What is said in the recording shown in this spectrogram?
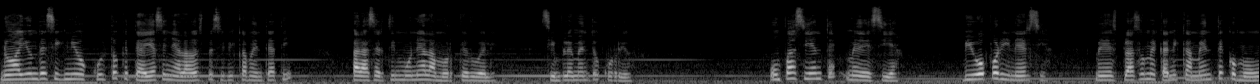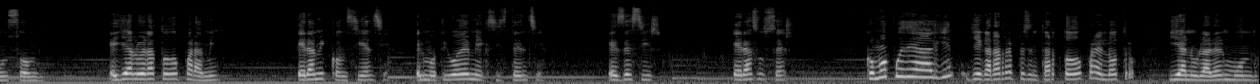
No hay un designio oculto que te haya señalado específicamente a ti para hacerte inmune al amor que duele. Simplemente ocurrió. Un paciente me decía, vivo por inercia, me desplazo mecánicamente como un zombi. Ella lo era todo para mí. Era mi conciencia, el motivo de mi existencia es decir, era su ser. ¿Cómo puede alguien llegar a representar todo para el otro y anular el mundo?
